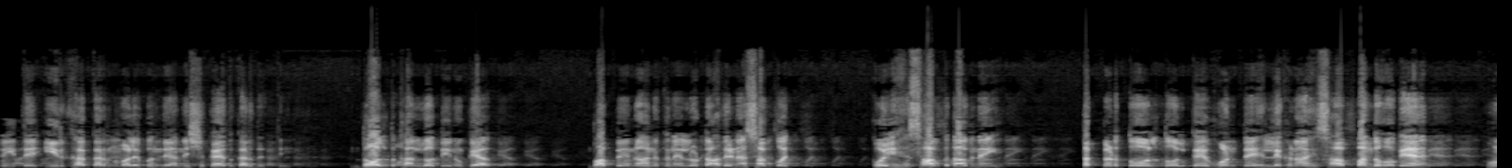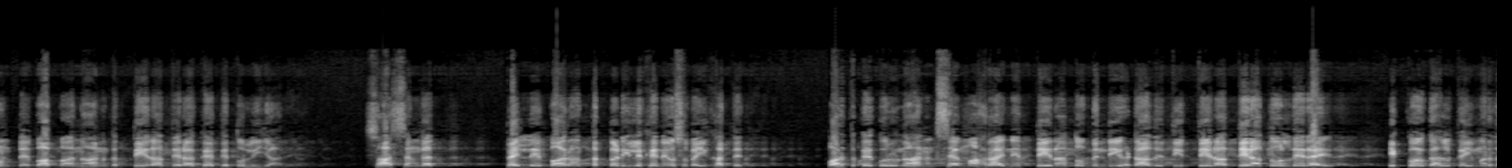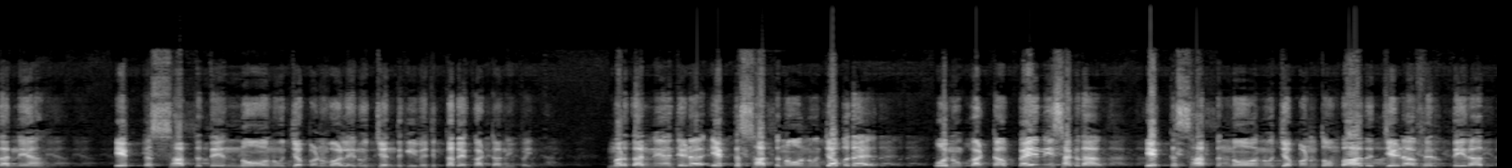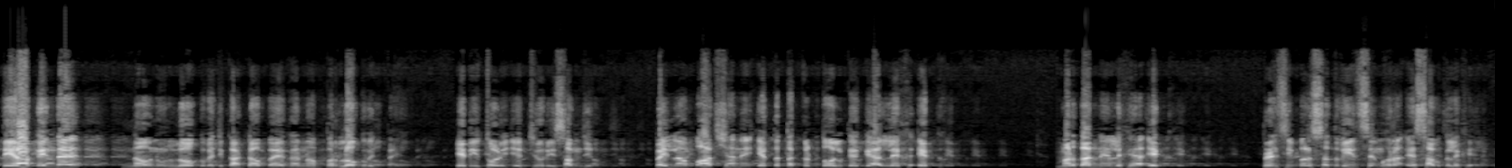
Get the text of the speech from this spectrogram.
ਵੀ ਤੇ ਈਰਖਾ ਕਰਨ ਵਾਲੇ ਬੰਦਿਆਂ ਨੇ ਸ਼ਿਕਾਇਤ ਕਰ ਦਿੱਤੀ। ਦੌਲਤ ਖਾਨ ਲੋਧੀ ਨੂੰ ਕਿਹਾ, ਬਾਬੇ ਨਾਨਕ ਨੇ ਲੁਟਾ ਦੇਣਾ ਸਭ ਕੁਝ। ਕੋਈ ਹਿਸਾਬ ਕਿਤਾਬ ਨਹੀਂ। ਤੱਕੜ ਤੋਲ ਤੋਲ ਕੇ ਹੁਣ ਤੇ ਲਿਖਣਾ ਹਿਸਾਬ ਬੰਦ ਹੋ ਗਿਆ ਹੁਣ ਤੇ ਬਾਬਾ ਨਾਨਕ ਤੇਰਾ ਤੇਰਾ ਕਹਿ ਕੇ ਤੋਲੀ ਜਾ ਰਿਹਾ ਸਾਧ ਸੰਗਤ, ਪਹਿਲੇ 12 ਤੱਕੜ ਹੀ ਲਿਖੇ ਨੇ ਉਸ ਬਈ ਖਾਤੇ ਤੇ। ਪਰਤ ਕੇ ਗੁਰੂ ਨਾਨਕ ਸਾਹਿਬ ਮਹਾਰਾਜ ਨੇ 13 ਤੋਂ ਬਿੰਦੀ ਹਟਾ ਦਿੱਤੀ 13 13 ਤੋਲਦੇ ਰਹੇ। ਇੱਕੋ ਗੱਲ ਕਈ ਮਰਦਾਨਿਆ, ਇੱਕ 7 ਤੇ 9 ਨੂੰ ਜਪਣ ਵਾਲੇ ਨੂੰ ਜ਼ਿੰਦਗੀ ਵਿੱਚ ਕਦੇ ਘਾਟਾ ਨਹੀਂ ਪੈਂਦਾ। ਮਰਦਾਨਿਆ, ਜਿਹੜਾ 1 7 9 ਨੂੰ ਜਪਦਾ ਉਹਨੂੰ ਘਾਟਾ ਪੈ ਨਹੀਂ ਸਕਦਾ। 1 7 9 ਨੂੰ ਜਪਣ ਤੋਂ ਬਾਅਦ ਜਿਹੜਾ ਫਿਰ 13 13 ਕਹਿੰਦਾ ਨਾ ਉਹਨੂੰ ਲੋਕ ਵਿੱਚ ਘਾਟਾ ਪਏਗਾ, ਨਾ ਪਰਲੋਕ ਵਿੱਚ ਪਏਗਾ। ਇਹਦੀ ਥੋੜੀ ਜਿਹੀ ਥਿਉਰੀ ਸਮਝਿਓ। ਪਹਿਲਾਂ ਪਾਤਸ਼ਾਹ ਨੇ ਇੱਕ ਤੱਕੜ ਤੋਲ ਕੇ ਕਿਹਾ, ਲਿਖ ਇੱਕ। ਮਰਦਾਨੇ ਲਿਖਿਆ ਇੱਕ। ਪ੍ਰਿੰਸੀਪਲ ਸਤਵੀਰ ਸਿੰਘ ਹੋਰਾਂ ਇਹ ਸਬਕ ਲਿਖੇ।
